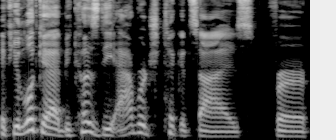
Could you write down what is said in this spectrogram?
if you look at because the average ticket size for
